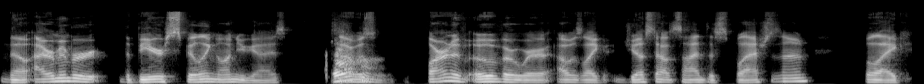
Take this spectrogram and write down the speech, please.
no. I remember the beer spilling on you guys. So I was far enough over where I was like just outside the splash zone, but like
